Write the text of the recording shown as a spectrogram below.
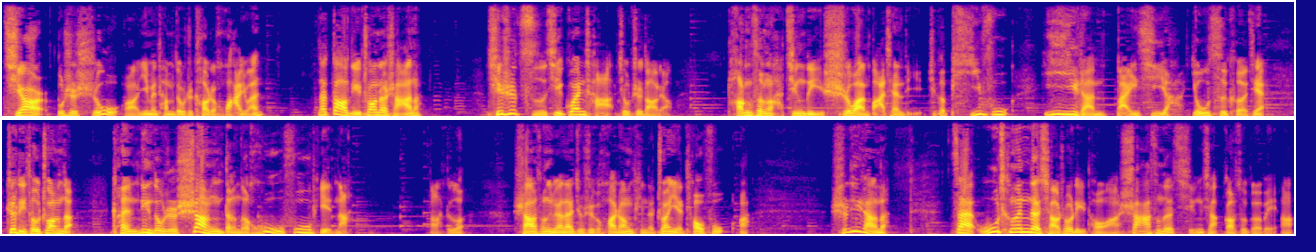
其二，不是食物啊，因为他们都是靠着化缘。那到底装着啥呢？其实仔细观察就知道了。唐僧啊，经历十万八千里，这个皮肤依然白皙啊。由此可见，这里头装的肯定都是上等的护肤品呐！啊，得，沙僧原来就是个化妆品的专业挑夫啊。实际上呢，在吴承恩的小说里头啊，沙僧的形象告诉各位啊，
